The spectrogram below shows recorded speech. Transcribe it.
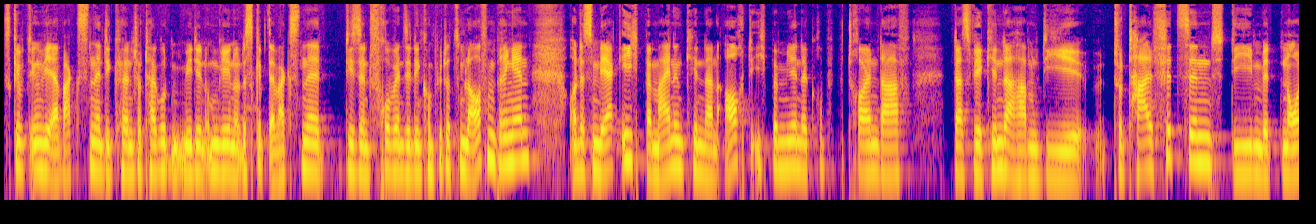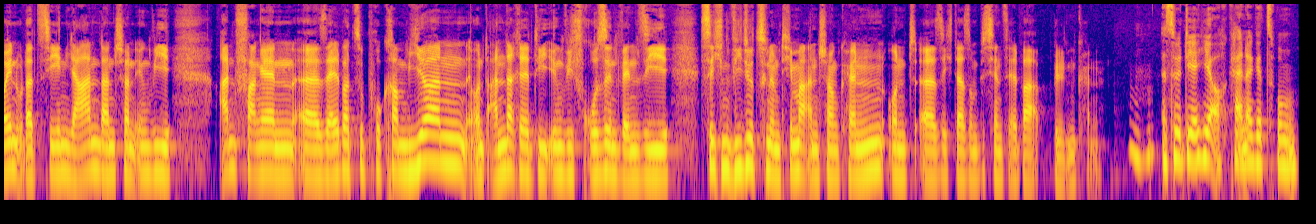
Es gibt irgendwie Erwachsene, die können total gut mit Medien umgehen und es gibt Erwachsene, die sind froh, wenn sie den Computer zum Laufen bringen. Und das merke ich bei meinen Kindern auch, die ich bei mir in der Gruppe betreuen darf, dass wir Kinder haben, die total fit sind, die mit neun oder zehn Jahren dann schon irgendwie anfangen, äh, selber zu programmieren und andere, die irgendwie froh sind, wenn sie sich ein Video zu einem Thema anschauen können und äh, sich da so ein bisschen selber bilden können. Es wird ja hier auch keiner gezwungen.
